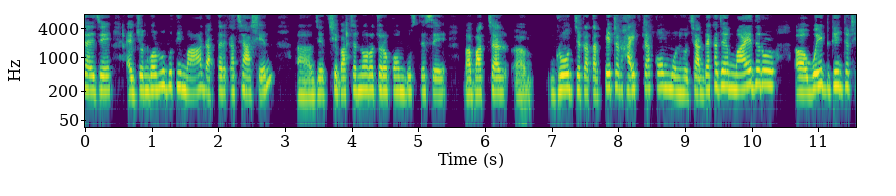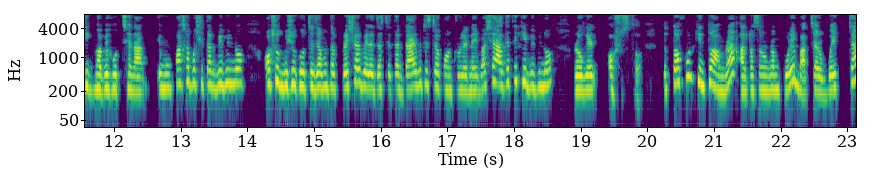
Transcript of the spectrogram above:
যায় যে, একজন গর্ভবতী মা ডাক্তারের কাছে আসেন যে সে বাচ্চার নড়াচড়া কম বুঝতেছে বা বাচ্চার গ্রোথ যেটা তার পেটের হাইটটা কম মনে হচ্ছে। আর দেখা যায় মায়েদেরও ওয়েট গেইনটা ঠিকভাবে হচ্ছে না এবং পাশাপাশি তার বিভিন্ন অসুখ বিসুখ হচ্ছে, যেমন তার প্রেশার বেড়ে যাচ্ছে, তার ডায়াবেটিসটা কন্ট্রোলে নেই বা সে আগে থেকে বিভিন্ন রোগের অসুস্থ। তো তখন কিন্তু আমরা আলট্রাসোনোগ্রাম করে বাচ্চার ওয়েটটা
